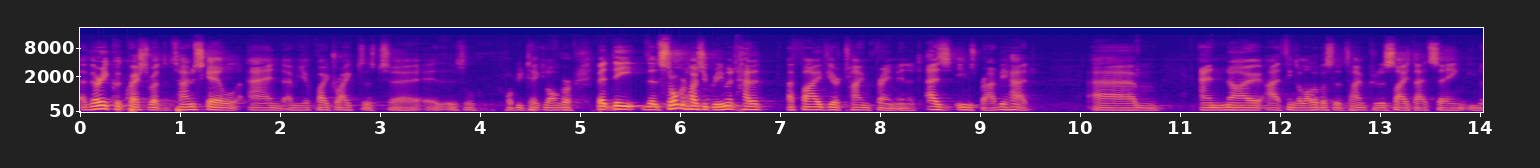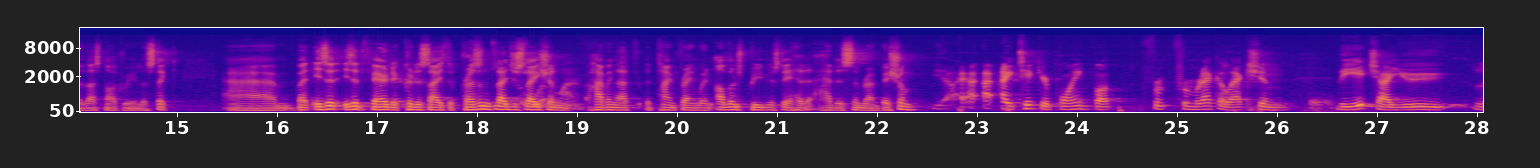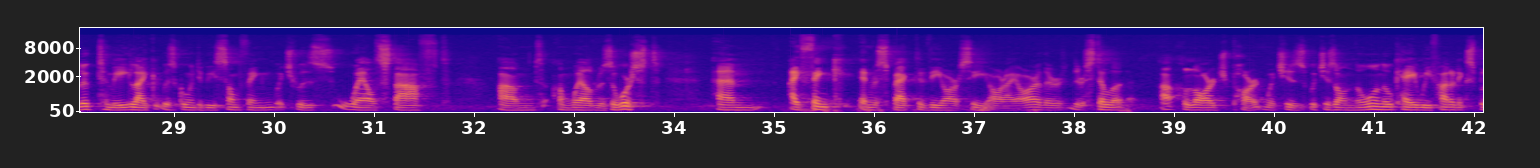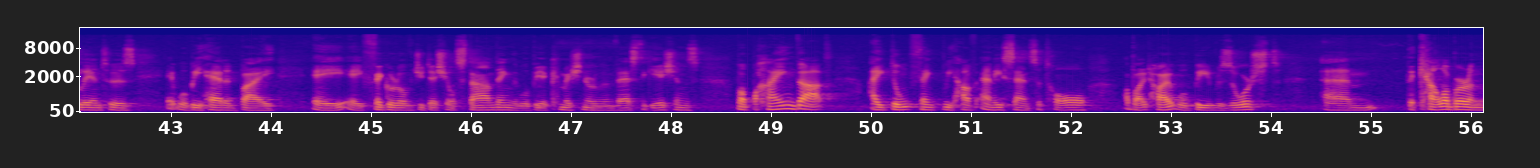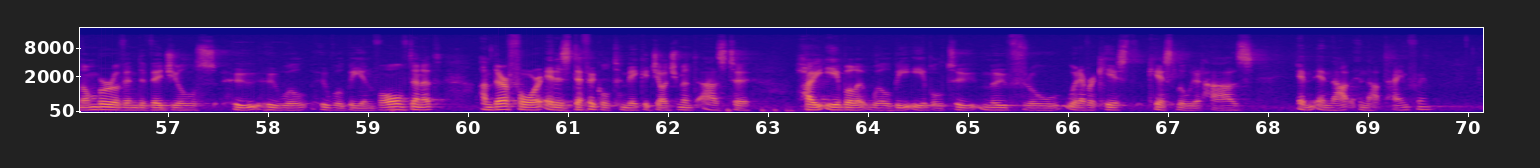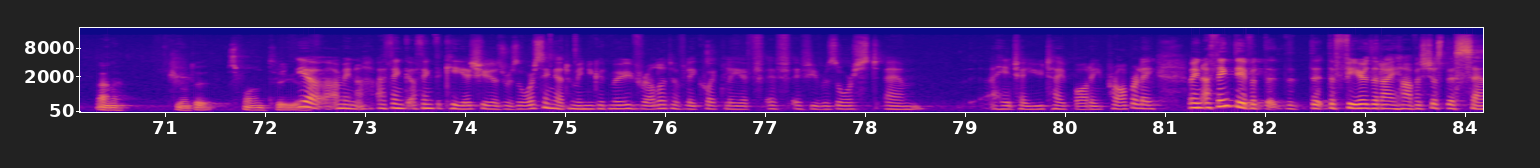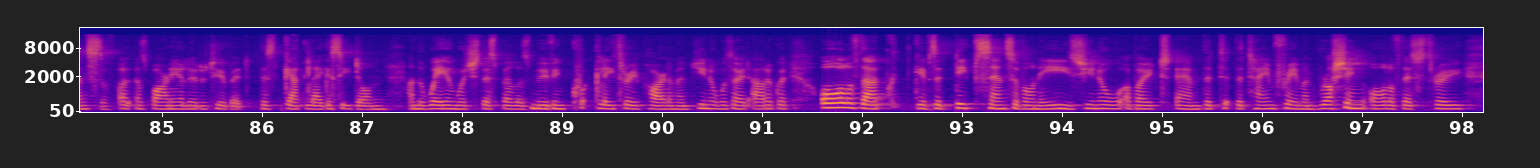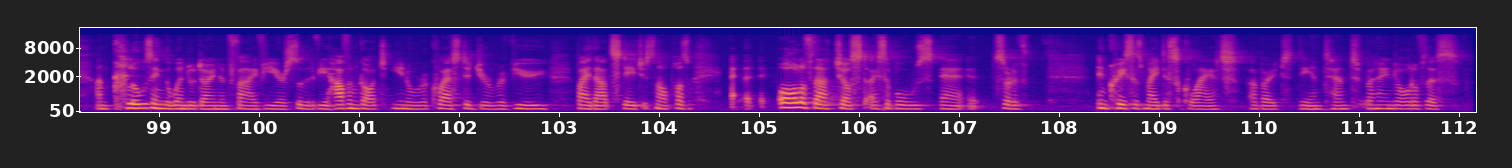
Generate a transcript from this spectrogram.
a very quick question about the timescale, and I mean you're quite right that uh, will probably take longer. But the the Stormont House agreement had a, a five-year time frame in it, as Eames Bradley had. Um, and now I think a lot of us at the time criticised that, saying, you know, that's not realistic. Um, but is it is it fair to criticise the present legislation having that time frame when others previously had had a similar ambition? Yeah, I, I, I take your point, but from, from recollection, the HIU looked to me like it was going to be something which was well staffed and, and well resourced. Um, I think in respect of the RCRIR, there, there's still a, a, large part which is which is unknown. Okay, we've had it explained to us it will be headed by a, a figure of judicial standing. There will be a commissioner of investigations. But behind that, I don't think we have any sense at all about how it will be resourced, um, the caliber and number of individuals who, who, will, who will be involved in it. And therefore, it is difficult to make a judgment as to how able it will be able to move through whatever case caseload it has in, in that in that time frame. Anna, do you want to respond to? Uh... Yeah, I mean, I think I think the key issue is resourcing it. I mean, you could move relatively quickly if if, if you resourced um, a HIU type body properly. I mean, I think, David, the, the, the, fear that I have is just this sense of, as Barney alluded to, about this get legacy done and the way in which this bill is moving quickly through Parliament, you know, without adequate. All of that gives a deep sense of unease, you know, about um, the, the time frame and rushing all of this through and closing the window down in five years so that if you haven't got, you know, requested your review by that stage, it's not possible. All of that just, I suppose, uh, sort of increases my disquiet about the intent behind all of this.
